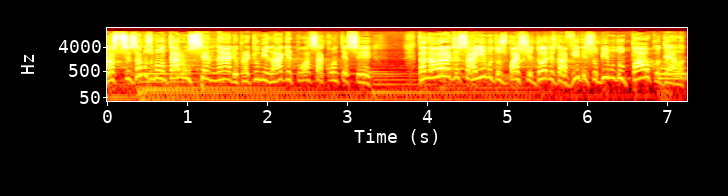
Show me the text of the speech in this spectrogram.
Nós precisamos montar um cenário para que o milagre possa acontecer. Está na hora de sairmos dos bastidores da vida e subirmos do palco dela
